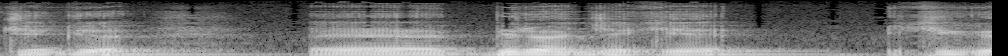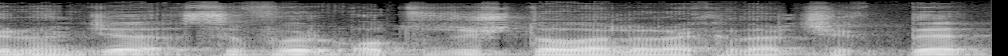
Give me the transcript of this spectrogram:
Çünkü e, bir önceki iki gün önce 0.33 dolarlara kadar çıktı.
